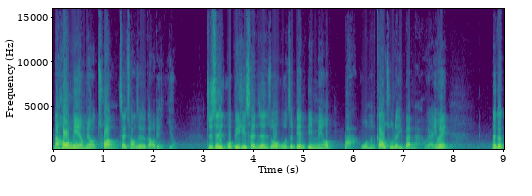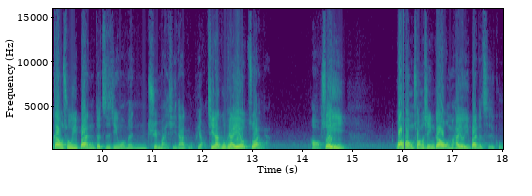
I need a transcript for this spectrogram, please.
那后面有没有创再创这个高点？有，只是我必须承认说，我这边并没有把我们高出了一半买回来，因为。那个高出一半的资金，我们去买其他股票，其他股票也有赚的，好，所以旺宏创新高，我们还有一半的持股，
